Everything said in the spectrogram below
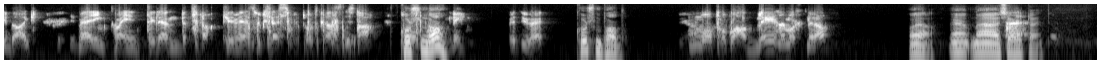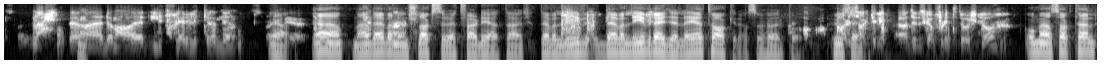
i dag. Men jeg ringte meg inn til en betraktelig mer suksessfull podkast i stad. Hvordan da? Ved et uhell. Hvordan pod? Må på behandling med Morten Ramm. Å ja. ja. Nei, jeg har ikke hørt den. Nei, den, er, den har litt flere lyttere enn din. Ja. ja, ja. Nei, det er vel en slags rettferdighet der. Det er vel, liv, det er vel livredde leietakere som hører på Har du sagt til lytterne at du skal flytte til Oslo? Om jeg har sagt til?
